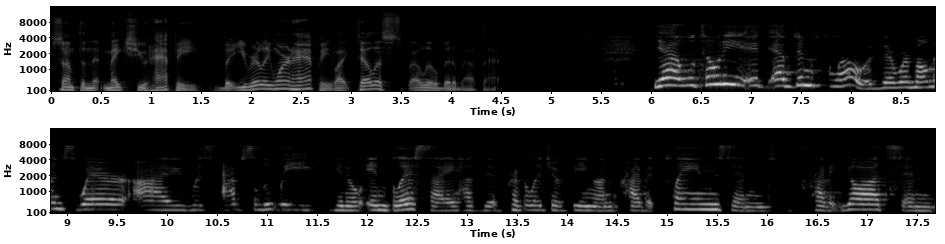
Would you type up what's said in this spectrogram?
something that makes you happy, but you really weren't happy." Like tell us a little bit about that. Yeah, well, Tony, it ebbed and flowed. There were moments where I was absolutely, you know, in bliss. I had the privilege of being on private planes and private yachts and,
